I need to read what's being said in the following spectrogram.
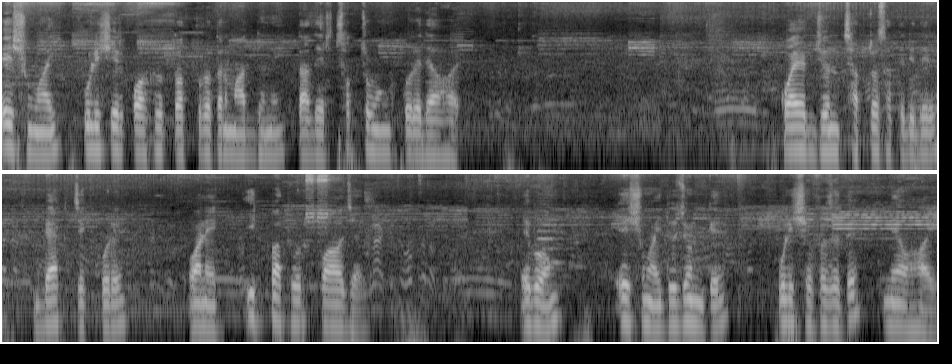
এ সময় পুলিশের কঠোর তৎপরতার মাধ্যমে তাদের ছত্রভঙ্গ করে দেওয়া হয়। কয়েকজন ছাত্রছাত্রীদের ব্যাগ চেক করে অনেক ইট পাথর পাওয়া যায় এবং এ সময় দুজনকে পুলিশ হেফাজতে নেওয়া হয়।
